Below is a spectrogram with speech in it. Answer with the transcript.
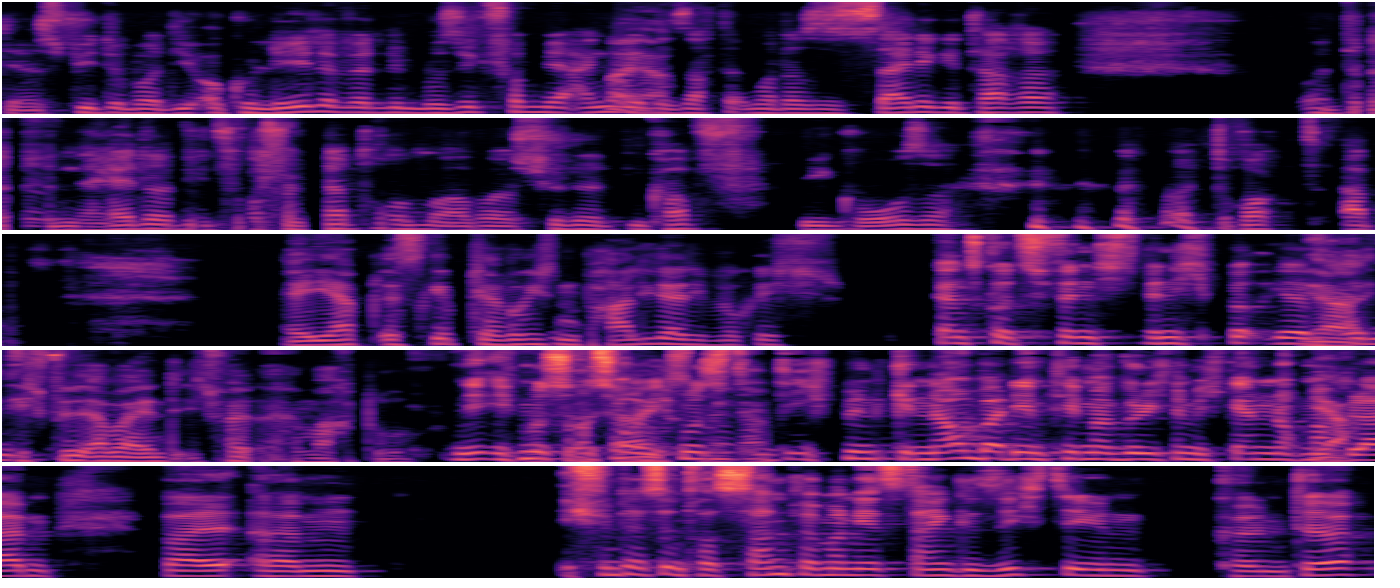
der spielt immer die Okulele, wenn die Musik von mir angeht. Ah, ja. Da sagt er immer, das ist seine Gitarre. Und dann hält er die zwar verkehrt rum, aber schüttelt den Kopf wie ein großer und rockt ab. Ey, ihr habt, es gibt ja wirklich ein paar Lieder, die wirklich. Ganz kurz, wenn ich, wenn ich. Äh, ja, ich will aber, ich, mach du. Nee, ich muss, sorry, ich muss, mehr. ich bin genau bei dem Thema, würde ich nämlich gerne nochmal ja. bleiben, weil ähm, ich finde das interessant, wenn man jetzt dein Gesicht sehen könnte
